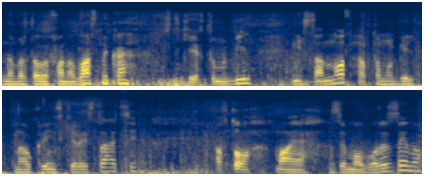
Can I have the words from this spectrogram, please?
Номер телефона власника. Ось такий автомобіль. Nissan Note, автомобіль на українській реєстрації. Авто має зимову резину,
